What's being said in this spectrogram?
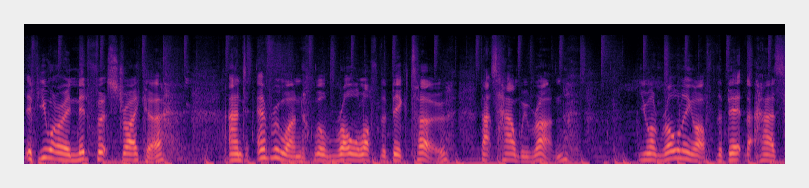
if you are a midfoot striker and everyone will roll off the big toe. That's how we run. You are rolling off the bit that has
